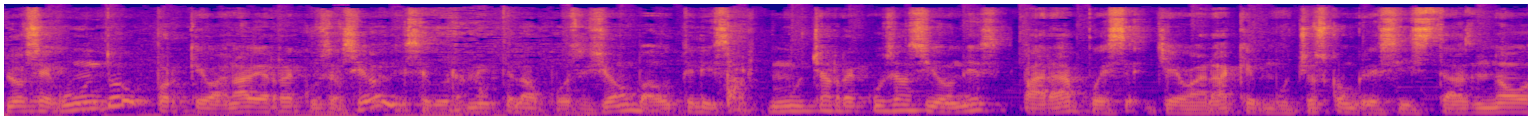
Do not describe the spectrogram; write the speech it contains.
Lo segundo, porque van a haber recusaciones. Seguramente la oposición va a utilizar muchas recusaciones para pues llevar a que muchos congresistas no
